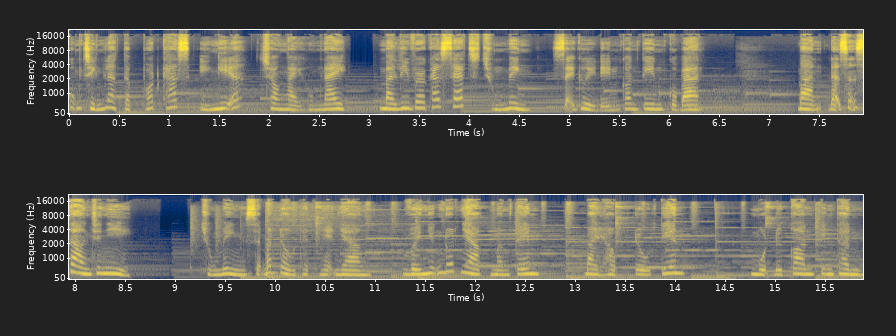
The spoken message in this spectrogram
cũng chính là tập podcast ý nghĩa cho ngày hôm nay mà Liver Cassette chúng mình sẽ gửi đến con tim của bạn. Bạn đã sẵn sàng chưa nhỉ? Chúng mình sẽ bắt đầu thật nhẹ nhàng với những nốt nhạc mang tên Bài học đầu tiên, một đứa con tinh thần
